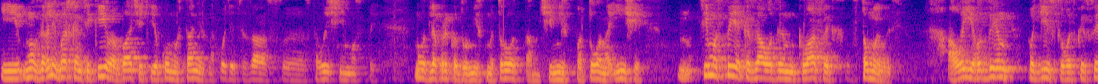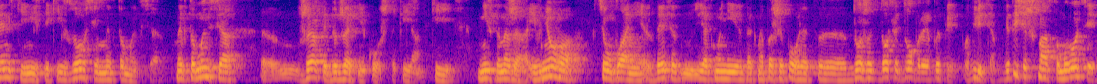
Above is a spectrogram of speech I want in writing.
І ну, взагалі мешканці Києва бачать, в якому стані знаходяться зараз е, столичні мости. Ну, для прикладу, міст метро там, чи міст Патона, інші. Ці мости, як казав один класик, втомилися. Але є один Подільсько-Воскресенський міст, який зовсім не втомився. Не втомився е, жерти бюджетні кошти киян, такий міст не жара. І в нього в цьому плані, здається, як мені так на перший погляд, е, досить, досить добрий апетит. Подивіться, в 2016 році,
